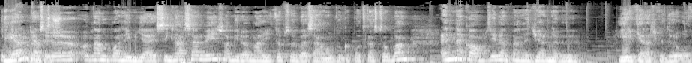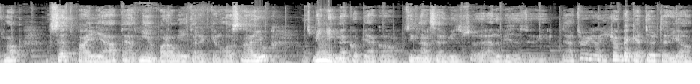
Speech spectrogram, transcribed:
Igen, ezt, náluk van egy ugye Signal Service, amiről már itt többször beszámoltunk a podcastokban. Ennek az Event Manager nevű hírkereskedő robotnak a set fájlját, tehát milyen paraméterekkel használjuk, azt mindig megkapják a Signal Service előfizetői. Tehát csak be kell tölteni a,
